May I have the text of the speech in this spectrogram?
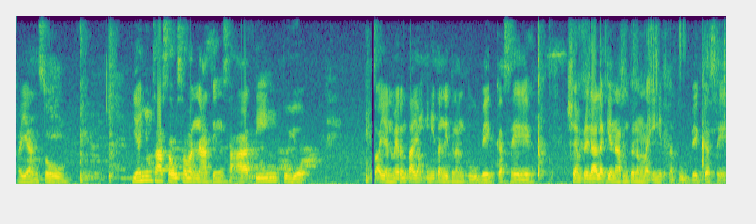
Ayan, so, yan yung sasawsawan natin sa ating tuyo. So, ayan, meron tayong initan dito ng tubig kasi Siyempre, lalagyan natin to ng mainit na tubig kasi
